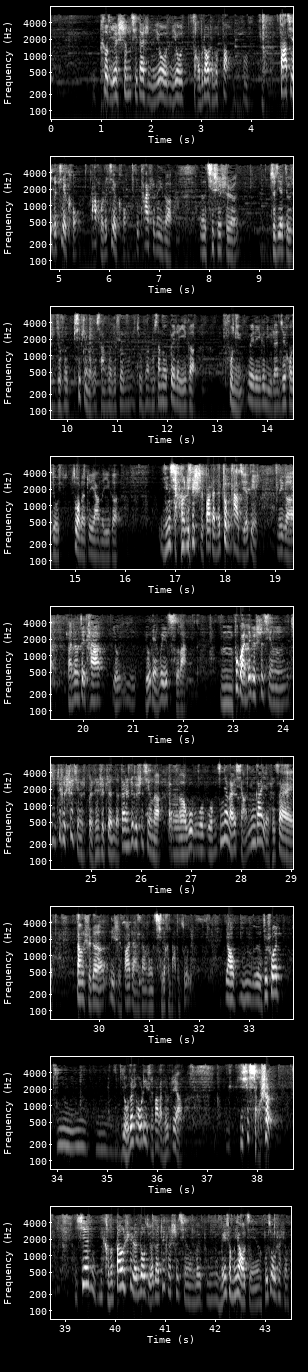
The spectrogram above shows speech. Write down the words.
特别生气，但是你又你又找不着什么发发泄的借口。发火的借口，就他是那个，呃，其实是直接就是就说批评了吴三桂，就说就说吴三桂为了一个妇女，为了一个女人，最后就做了这样的一个 影响历史发展的重大决定。那个反正对他有有点微词吧。嗯，不管这个事情，就这个事情本身是真的，但是这个事情呢，呃，我我我们今天来想，应该也是在当时的历史发展当中起了很大的作用。要嗯，就说。嗯嗯，有的时候历史发展就是这样，一些小事儿，一些你可能当事人都觉得这个事情没没什么要紧，不就是什么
